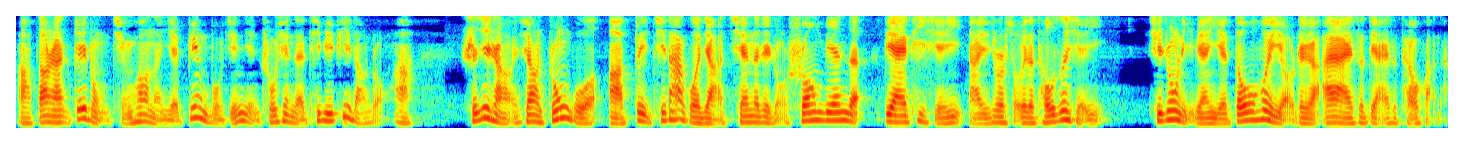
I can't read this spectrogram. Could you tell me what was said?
啊。当然，这种情况呢，也并不仅仅出现在 TPP 当中啊，实际上，像中国啊，对其他国家签的这种双边的 BIT 协议啊，也就是所谓的投资协议，其中里边也都会有这个 ISDS 条款的。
